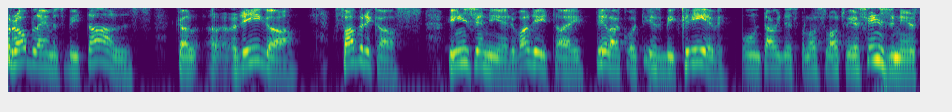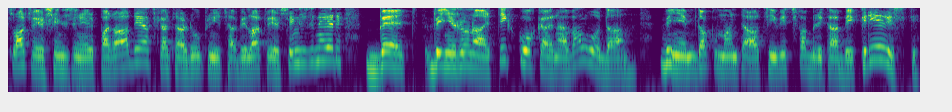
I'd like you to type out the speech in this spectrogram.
Problēmas bija tādas, ka Rīgā fabrikās inženieri, vadītāji lielākoties bija krievi. Un tagad es prasu latviešu inženierus. Latviešu inženieri parādījās, katrā rūpnīcā bija latviešu inženieri, bet viņi runāja tik kokainā valodā, viņiem dokumentācija viss fabrikā bija krieviski,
